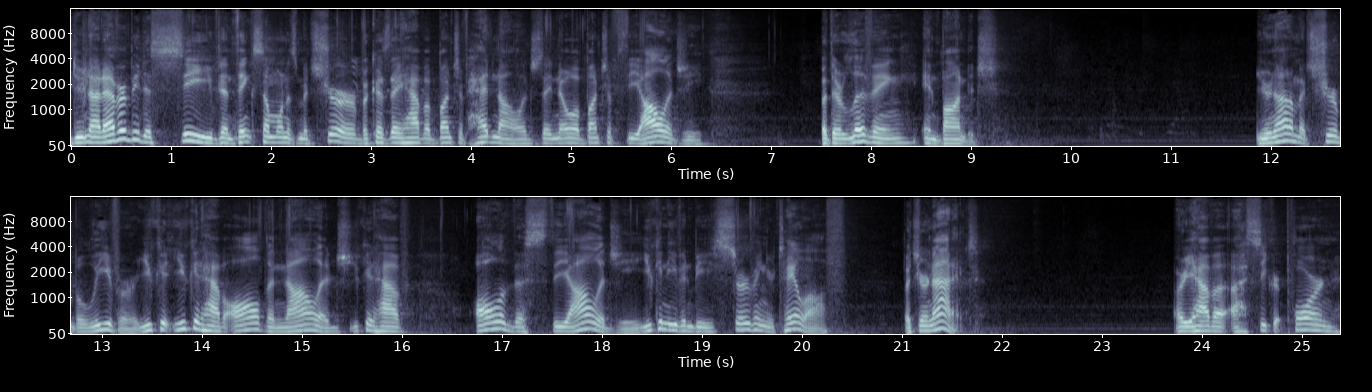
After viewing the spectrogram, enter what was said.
Do not ever be deceived and think someone is mature because they have a bunch of head knowledge, they know a bunch of theology, but they're living in bondage you're not a mature believer. You could, you could have all the knowledge, you could have all of this theology, you can even be serving your tail off, but you're an addict. Or you have a, a secret porn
